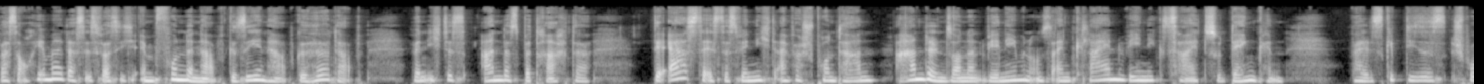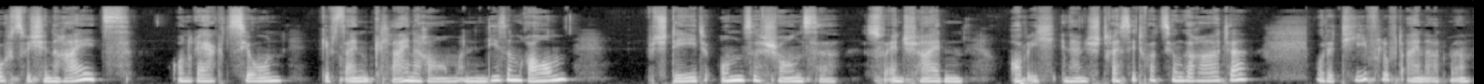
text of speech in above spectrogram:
was auch immer das ist, was ich empfunden habe, gesehen habe, gehört habe, wenn ich das anders betrachte. Der erste ist, dass wir nicht einfach spontan handeln, sondern wir nehmen uns ein klein wenig Zeit zu denken, weil es gibt dieses Spruch zwischen Reiz und Reaktion gibt es einen kleinen Raum. Und in diesem Raum besteht unsere Chance zu entscheiden, ob ich in eine Stresssituation gerate oder Tiefluft einatme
